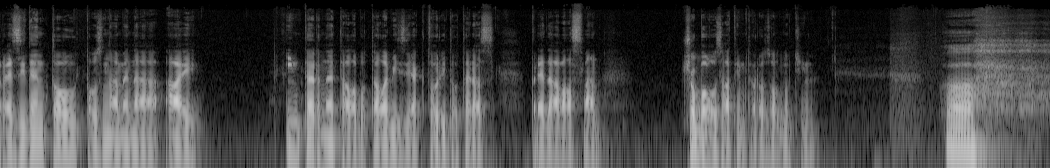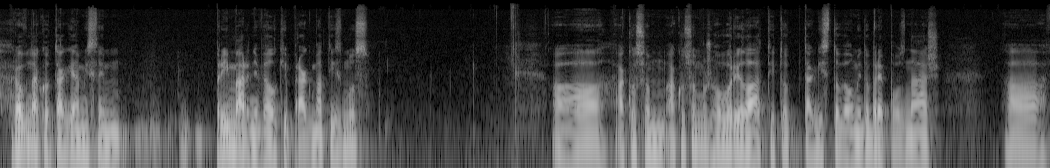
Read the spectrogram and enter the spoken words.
rezidentov, to znamená aj internet alebo televízia, ktorý doteraz predával Svan. Čo bolo za týmto rozhodnutím? Uh, rovnako tak, ja myslím, primárne veľký pragmatizmus. Uh, ako, som, ako som už hovoril, a ty to takisto veľmi dobre poznáš, uh,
